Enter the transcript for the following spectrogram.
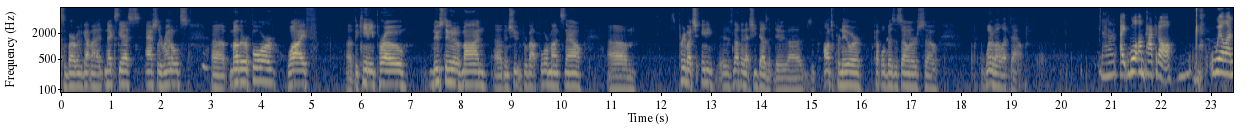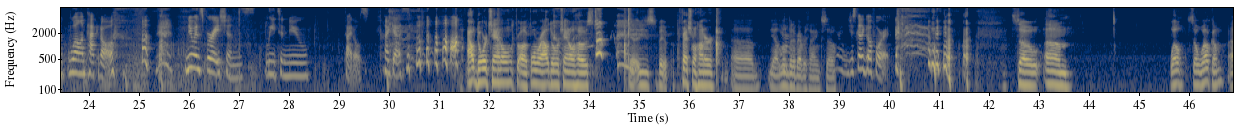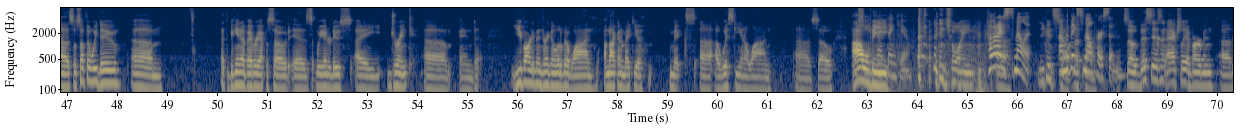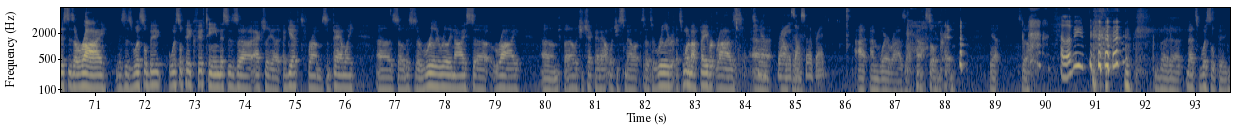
Brass and Bourbon. Got my next guest, Ashley Reynolds, uh, mother of four, wife, uh, bikini pro, new student of mine. Uh, been shooting for about four months now. Um, it's pretty much any. There's nothing that she doesn't do. Uh, entrepreneur, a couple of business owners. So, what have I left out? I don't. I we'll unpack it all. We'll un, we'll unpack it all. new inspirations lead to new titles, I guess. Outdoor channel, uh, former outdoor channel host. Yeah, he used to a professional hunter. Uh, yeah, a little bit of everything. So. you just gotta go for it. So, um, well, so welcome. Uh, so something we do um, at the beginning of every episode is we introduce a drink, um, and you've already been drinking a little bit of wine. I'm not going to make you mix uh, a whiskey and a wine. Uh, so I will be that, Thank you. enjoying. How about I uh, just smell it? You can. Smell, I'm a big that's smell fine. person. So this isn't actually a bourbon. Uh, this is a rye. This is Whistle Pig Whistle Pig 15. This is uh, actually a, a gift from some family. Uh, so this is a really really nice uh, rye. Um, but I'll let you check that out and let you smell it. So it's a really it's one of my favorite ryes. Do you know, uh, rye is also a bread. I, I'm aware rye is also bread. yeah. So I love you. but uh, that's Whistle Pig.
